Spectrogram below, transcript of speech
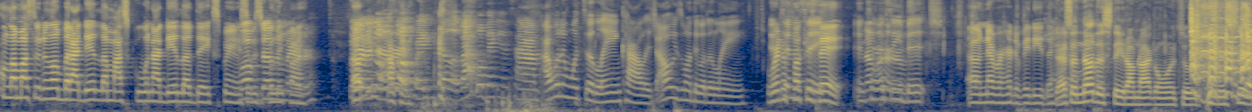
don't love my student loan, but I did love my school and I did love the experience. Well, it was really matter. fun. Sorry Oh, to hear That's that. okay. so crazy though. If I go back in time, I wouldn't went to Lane College. I always wanted to go to Lane. In Where the fuck is that? In Never heard Tennessee, of bitch. Oh, never heard of it either. That's another state I'm not going to. Tennessee.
